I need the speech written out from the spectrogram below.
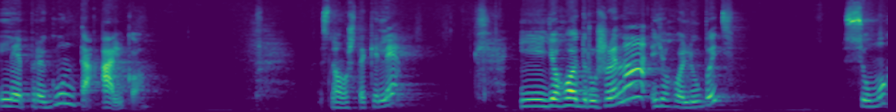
le pregunta algo. Знову ж таки, le. І його дружина його любить. Su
